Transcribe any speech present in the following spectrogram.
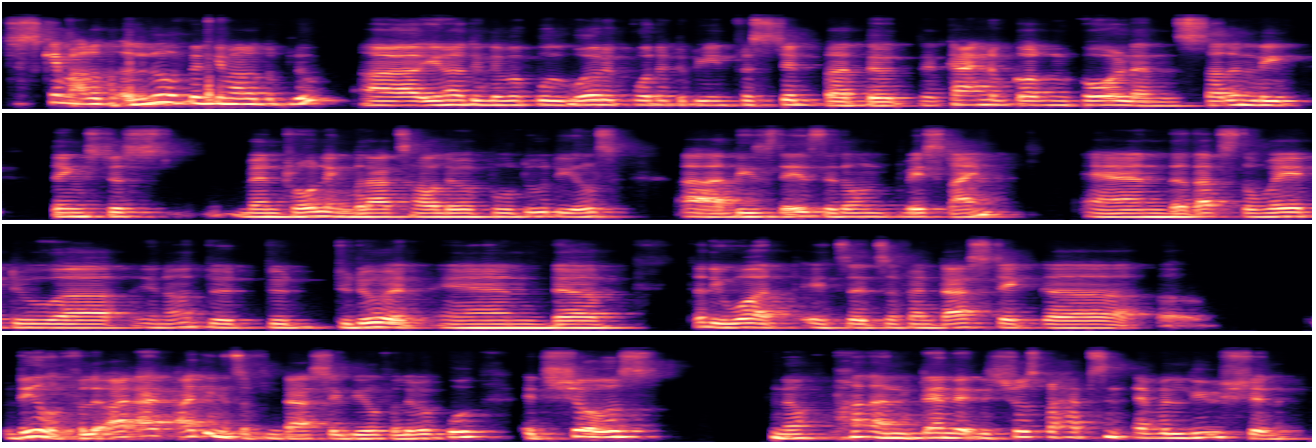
just came out of a little bit came out of the blue. Uh, you know, the Liverpool were reported to be interested, but they, they kind of gotten cold, and suddenly things just went rolling. But that's how Liverpool do deals uh, these days. They don't waste time, and that's the way to uh, you know to to to do it. And uh, tell you what, it's it's a fantastic uh, deal for. I I think it's a fantastic deal for Liverpool. It shows, you know, pun intended. It shows perhaps an evolution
